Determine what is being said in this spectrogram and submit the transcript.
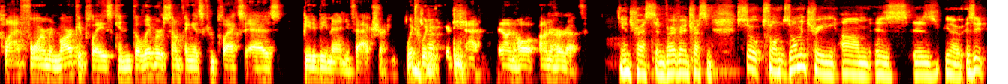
platform and marketplace can deliver something as complex as B2B manufacturing, which would have been unheard of. Interesting, very very interesting. So, so on Xometry, um, is is you know is it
